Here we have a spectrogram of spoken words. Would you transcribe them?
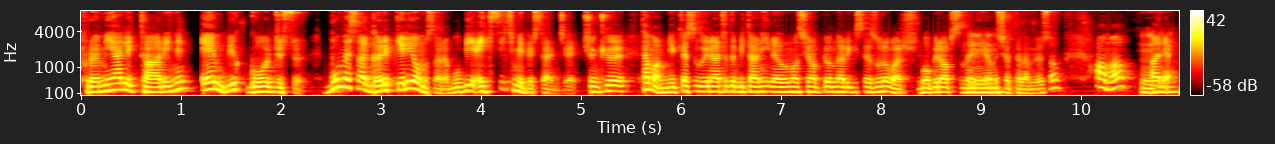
Premier Lig tarihinin en büyük golcüsü. Bu mesela garip geliyor mu sana? Bu bir eksik midir sence? Çünkü tamam Newcastle United'ın bir tane inanılmaz Şampiyonlar Ligi sezonu var. Bobby Robson'la yanlış hatırlamıyorsam. Ama Hı-hı. hani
